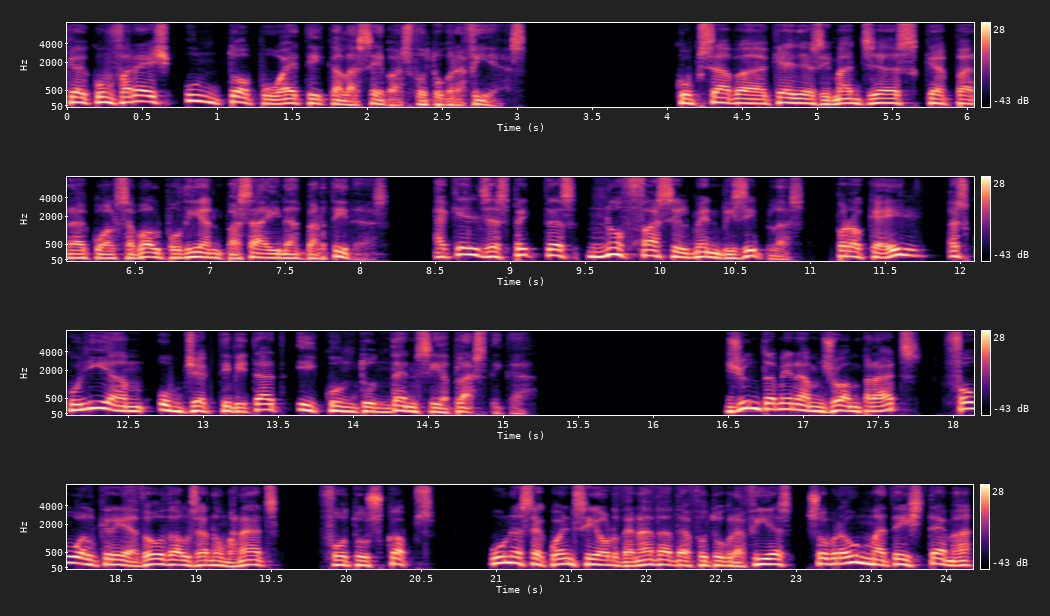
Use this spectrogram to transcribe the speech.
que confereix un to poètic a les seves fotografies. Copsava aquelles imatges que per a qualsevol podien passar inadvertides, aquells aspectes no fàcilment visibles, però que ell escollia amb objectivitat i contundència plàstica. Juntament amb Joan Prats, fou el creador dels anomenats fotoscops, una seqüència ordenada de fotografies sobre un mateix tema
